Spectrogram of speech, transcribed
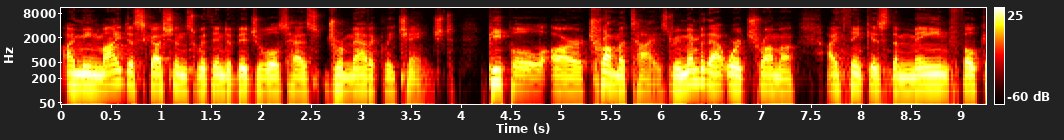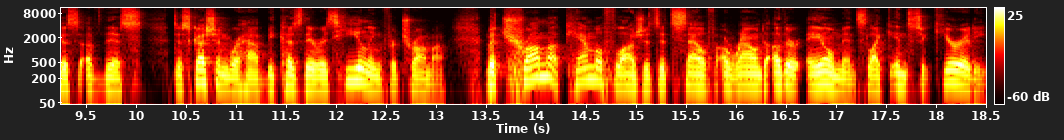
I mean, my discussions with individuals has dramatically changed people are traumatized. Remember that word trauma, I think, is the main focus of this discussion we're having because there is healing for trauma. But trauma camouflages itself around other ailments like insecurity,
